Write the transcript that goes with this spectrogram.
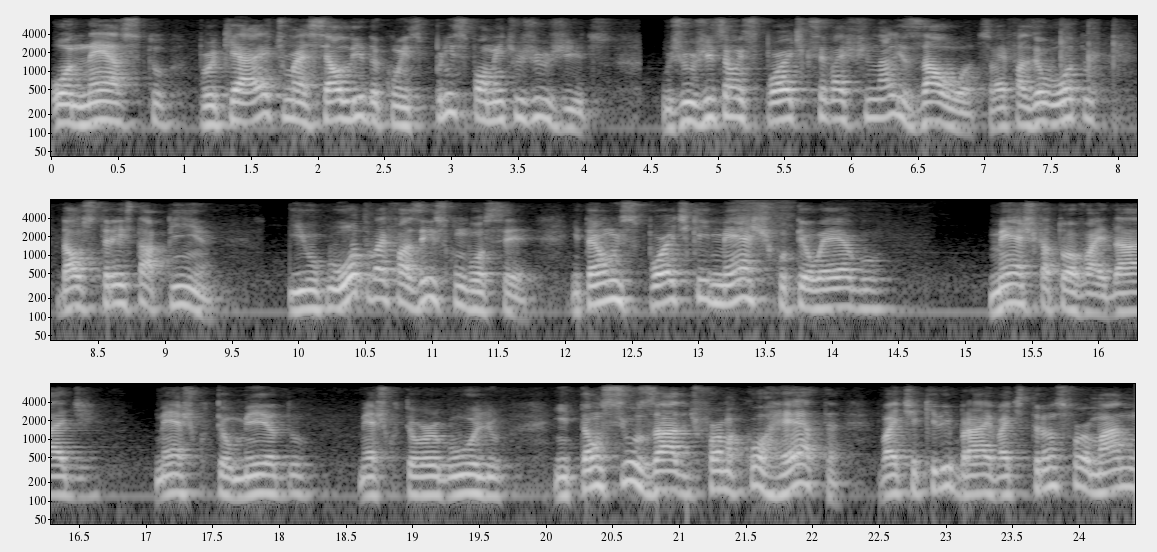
honesto, porque a arte marcial lida com isso, principalmente o jiu-jitsu. O jiu-jitsu é um esporte que você vai finalizar o outro, você vai fazer o outro dar os três tapinhas, e o, o outro vai fazer isso com você. Então é um esporte que mexe com o teu ego, mexe com a tua vaidade, mexe com o teu medo, mexe com o teu orgulho. Então, se usado de forma correta, vai te equilibrar e vai te transformar num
